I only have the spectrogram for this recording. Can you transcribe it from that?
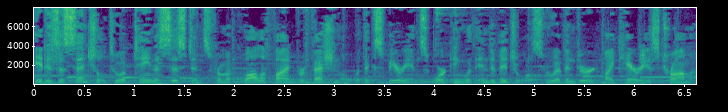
It is essential to obtain assistance from a qualified professional with experience working with individuals who have endured vicarious trauma.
